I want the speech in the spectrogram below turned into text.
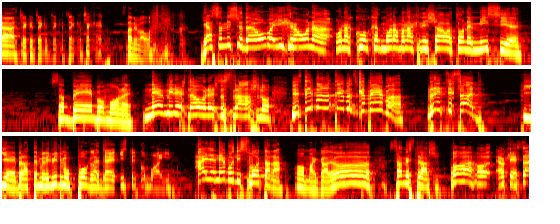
A, čekaj, čekaj, čekaj, čekaj, čekaj. Stani malo. ja sam mislio da je ova igra ona, ona ko kad moramo onak rješavati one misije sa bebom one. Ne mi reći da je ovo nešto strašno. Jesi ti mala tematska beba? Reci sad! Je, brate mili, vidimo poglede, isti ko moji. Ajde, ne budi smotana. Oh my god, sad me straši. Oh, ok, sad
